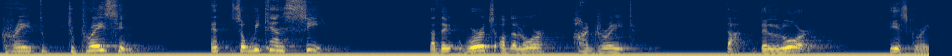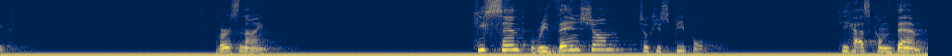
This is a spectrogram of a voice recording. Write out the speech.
great, to, to praise him. And so we can see that the works of the Lord are great, that the Lord is great. Verse 9 He sent redemption to his people he has condemned,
